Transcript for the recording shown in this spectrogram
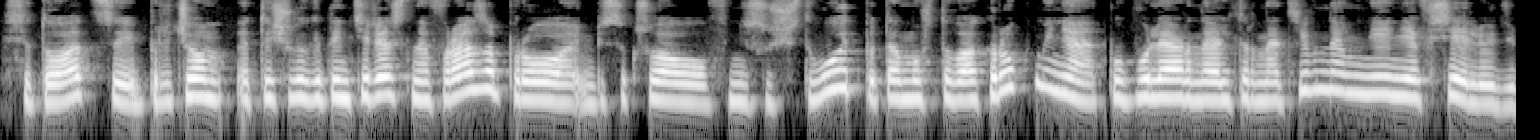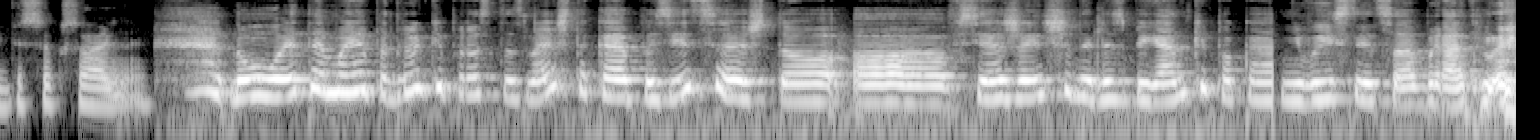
ситуации. Причем это еще какая-то интересная фраза про бисексуалов не существует, потому что вокруг меня популярное альтернативное мнение, все люди бисексуальные. Ну, у этой моей подруги просто, знаешь, такая позиция, что э, все женщины лесбиянки, пока не выяснится обратное.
